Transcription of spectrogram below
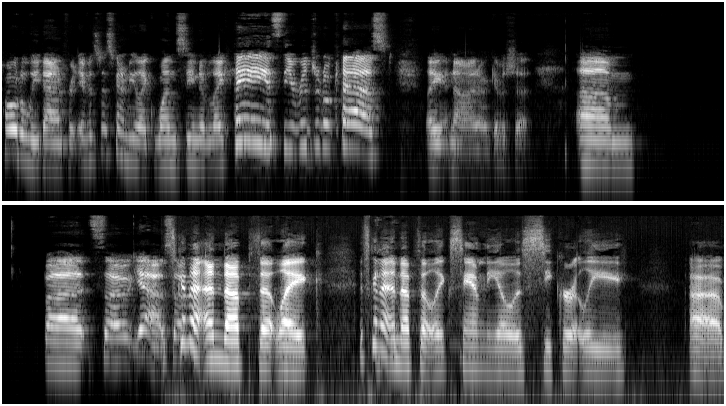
totally down for it. If it's just going to be like one scene of like, "Hey, it's the original cast," like, no, I don't give a shit. Um, but so yeah, it's so... gonna end up that like it's gonna end up that like Sam Neill is secretly uh,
